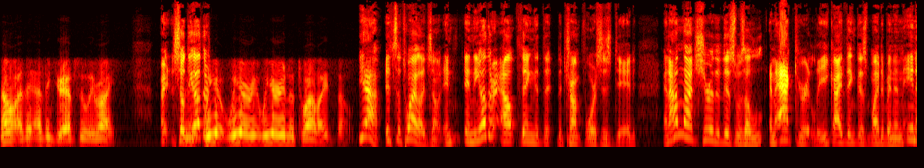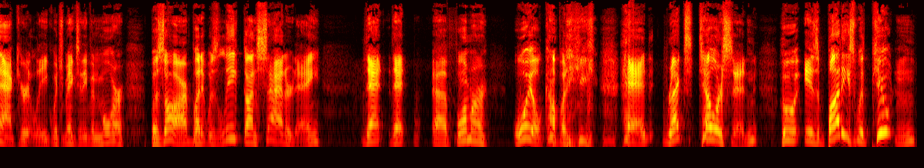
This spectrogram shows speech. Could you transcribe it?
No, I think I think you're absolutely right. right so we, the other we are, we are we are in the twilight zone. Yeah, it's the twilight zone. And and the other out thing that the, the Trump forces did and I'm not sure that this was a, an accurate leak. I think this might have been an inaccurate leak, which makes it even more bizarre. But it was leaked on Saturday that that uh, former oil company head Rex Tillerson, who is buddies with Putin,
